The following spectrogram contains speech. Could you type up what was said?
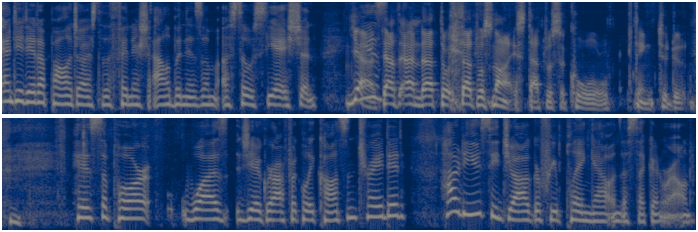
And he did apologize to the Finnish Albinism Association. Yeah, His, that, and that, that was nice. That was a cool thing to do. His support was geographically concentrated. How do you see geography playing out in the second round?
